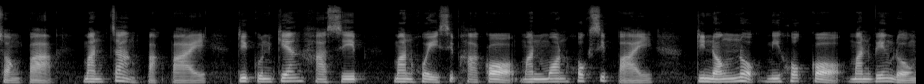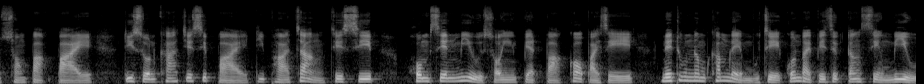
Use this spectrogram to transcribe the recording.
สองปาก มันจ้างปากไป ที่กุนเกียงหาสิบมันหวยสิบหาก่อมันมอนหกสิบไปที่น้องนกมีหกก่อมันเวียงหลงสองปากไป ที่สวนค้าเจ็ดสิบไปที่ผาจ้างเจ็ดสิบโฮมเซียนมีอยู่สองยิงเปียดปากก็ไปสีในทุ่งนำคำเหล่หมูเจก้นใบเพซึกตั้งเสียงมีอยู่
